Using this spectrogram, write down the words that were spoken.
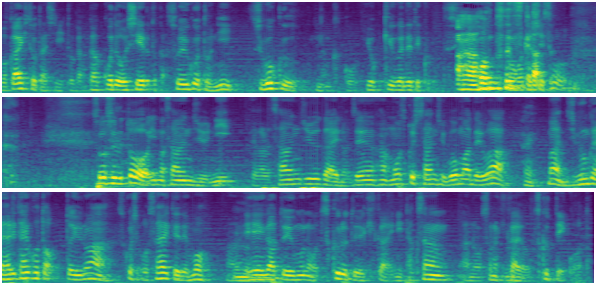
若い人たちとか学校で教えるとかそういうことにすごくなんかこう欲求が出てくるんですよ。あ本当ですか？私そうそうすると今32だから30代の前半もう少し35までは、はい、まあ、自分がやりたいことというのは少し抑えてでも、うん、映画というものを作るという機会にたくさんあのその機会を作っていこうと、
